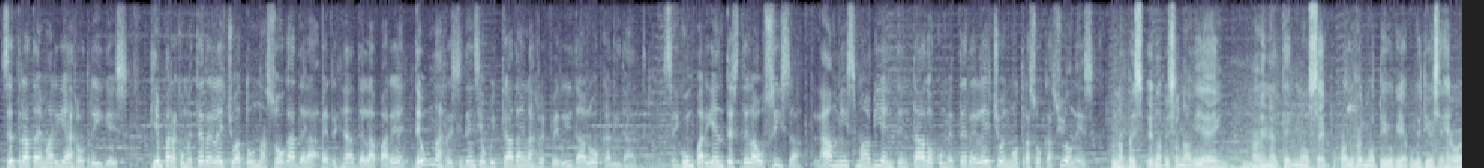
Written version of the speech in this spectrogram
Se trata de María Rodríguez, quien para cometer el hecho ató una soga de la verja de la pared de una residencia ubicada en la referida localidad. Según parientes de la Ocisa, la misma había intentado cometer el hecho en otras ocasiones. Una, una persona bien, imagínate, no sé cuál fue el motivo que ella cometió ese error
